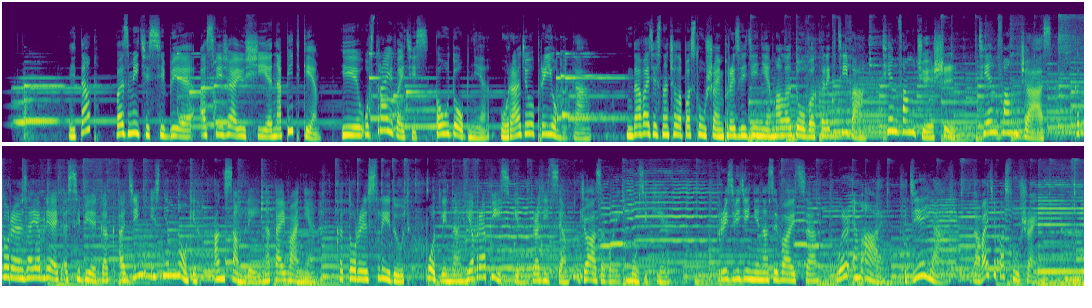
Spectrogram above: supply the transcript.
Итак, возьмите себе освежающие напитки и устраивайтесь поудобнее у радиоприемника. Давайте сначала послушаем произведение молодого коллектива «Тянфан Джуэши» «Тянфан Джаз», которое заявляет о себе как один из немногих ансамблей на Тайване, которые следуют подлинно европейским традициям джазовой музыки. Произведение называется «Where am I?» «Где я?» Давайте послушаем.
